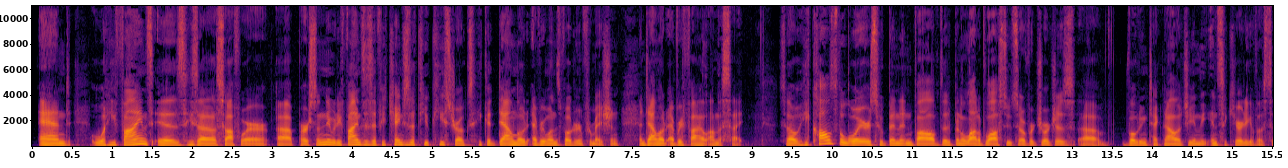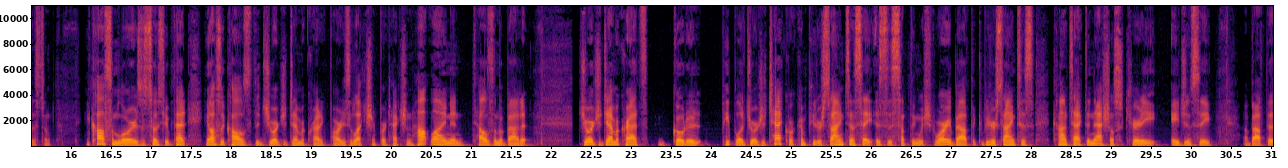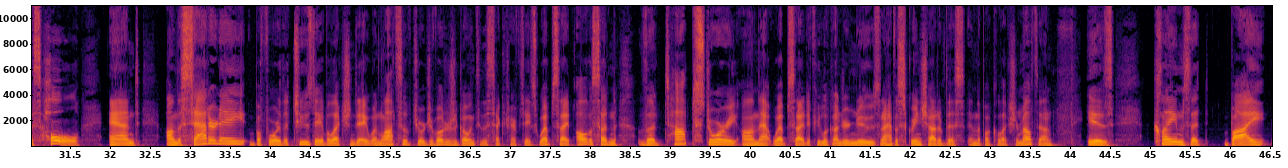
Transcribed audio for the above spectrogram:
And what he finds is he's a software uh, person. And what he finds is if he changes a few keystrokes, he could download everyone's voter information and download every file on the site. So he calls the lawyers who've been involved. There have been a lot of lawsuits over Georgia's uh, voting technology and the insecurity of those systems. He calls some lawyers associated with that. He also calls the Georgia Democratic Party's election protection hotline and tells them about it. Georgia Democrats go to people at Georgia Tech or computer scientists and say, Is this something we should worry about? The computer scientists contact the National Security Agency about this hole. And on the Saturday before the Tuesday of Election Day, when lots of Georgia voters are going to the Secretary of State's website, all of a sudden the top story on that website, if you look under news, and I have a screenshot of this in the book Election Meltdown, is claims that by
